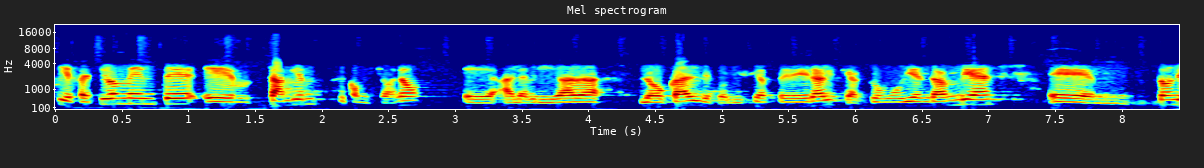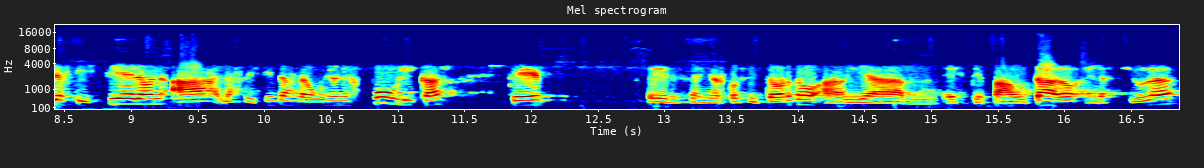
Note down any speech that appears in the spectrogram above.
sí, efectivamente eh, también se comisionó eh, a la Brigada Local de Policía Federal, que actuó muy bien también, eh, donde asistieron a las distintas reuniones públicas que el señor Cositordo había este, pautado en la ciudad,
